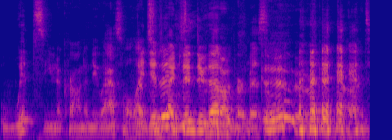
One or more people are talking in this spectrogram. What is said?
whips Unicron a new asshole. I did. I did do that on purpose. And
